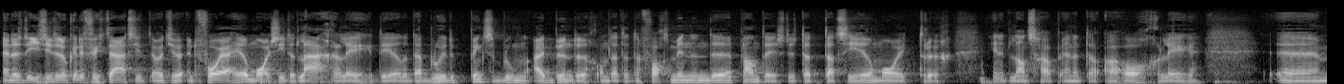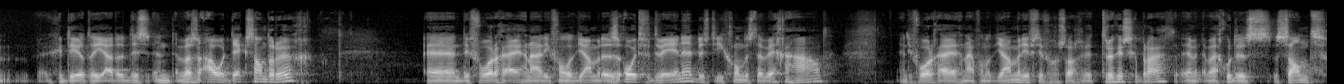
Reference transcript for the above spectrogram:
en dat, je ziet het ook in de vegetatie, wat je in het voorjaar heel mooi ziet, het lagere gelegen deel, daar bloeien de pinksterbloemen uitbundig, omdat het een vochtmindende plant is. Dus dat, dat zie je heel mooi terug in het landschap. En het hoger gelegen gedeelte, ja, dat is een, was een oude. En de vorige eigenaar die vond het jammer, dat is ooit verdwenen, dus die grond is daar weggehaald. En die vorige eigenaar vond het jammer, die heeft ervoor gezorgd dat het weer terug is gebracht. En, maar goed, het is zand,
